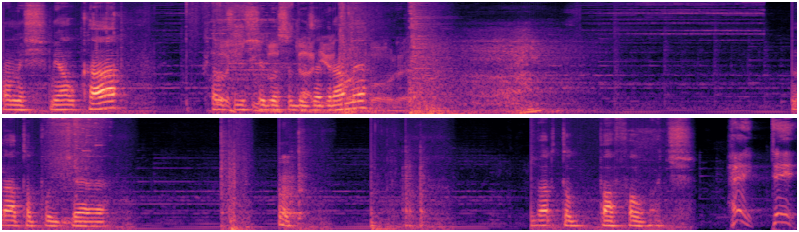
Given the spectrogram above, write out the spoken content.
Mamy śmiałka. To oczywiście go sobie zagramy. Na to pójdzie... Hmm. Warto buffować. Hej, ty!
